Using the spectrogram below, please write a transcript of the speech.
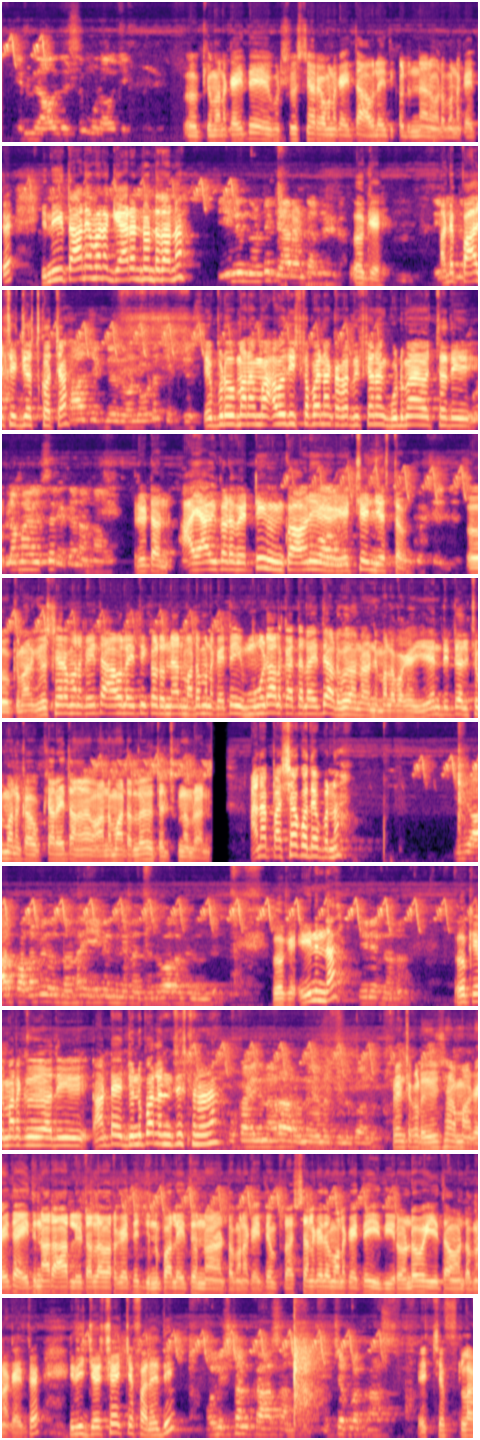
ఓకే మనకైతే ఇప్పుడు చూసినారు మనకైతే ఆవులు అయితే ఇక్కడ ఉన్నాయి అనమాట మనకైతే. ఇది తానే మనకు గ్యారంటీ ఉంటుందా. ఓకే. అంటే పాలు చెక్ చేసుకోవచ్చా? ఇప్పుడు మనం ఆవు తీసుకుపోయినాక అక్కడ తీసుకున్నా గుడ్ గుడ్లమాయ వస్తే రిటర్న్ ఆ యావి ఇక్కడ పెట్టి ఇంకో ఆవుని ఎక్స్చేంజ్ చేస్తాం ఓకే మనకి చూసినారా? మనకైతే ఆవులు అయితే ఇక్కడ ఉన్నాయన్నమాట. మనకైతే ఈ మూడాల కథలు అయితే అడుగుదాం రండి. మళ్ళీ ఏం డీటెయిల్స్ మనకు ఒకసారి అయితే అన్న అన్నమాటలో తెలుసుకుందాం రండి. అన్న పశ్చా కొద్ది ఆరు పళ్ళ మీద ఉందన్న. ఈనింది నిన్న జునువాల మీద ఉంది. ఓకే అన్న ఓకే మనకు అది అంటే జున్నుపాలు ఎంత ఇస్తున్నానా ఒక ఐదున్నర ఆరు జునుపాలు ఫ్రెండ్స్ ఇక్కడ చూసినా మనకైతే ఐదున్నర ఆరు లీటర్ల వరకు అయితే జున్నుపాలు అయితే ఉన్నాయంట మనకైతే. ప్రస్తుతానికి అయితే మనకైతే ఇది రెండవ ఈత అంట మనకైతే. ఇది జెర్సీ హెచ్ఎఫ్ అనేది అన్న హెచ్ఎఫ్ల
